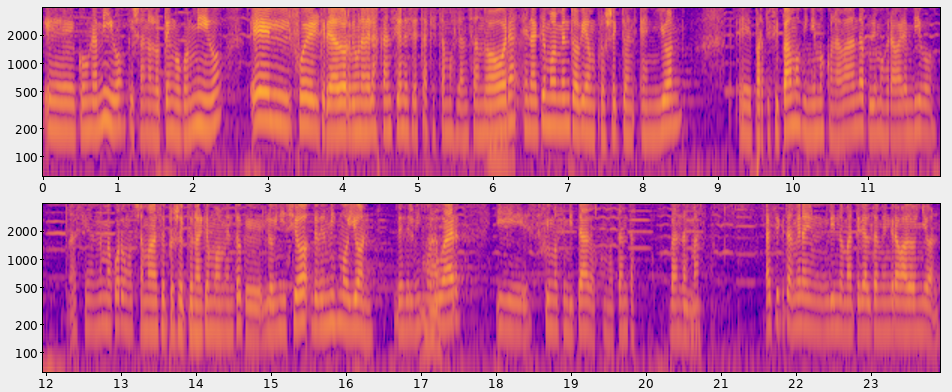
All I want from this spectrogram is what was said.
eh, con un amigo, que ya no lo tengo conmigo. Él fue el creador de una de las canciones estas que estamos lanzando ahora. En aquel momento había un proyecto en, en Ion, eh, participamos, vinimos con la banda, pudimos grabar en vivo. Así, no me acuerdo cómo se llamaba ese proyecto en aquel momento, que lo inició desde el mismo Ion, desde el mismo Ajá. lugar, y fuimos invitados, como tantas bandas más. Así que también hay un lindo material también grabado en Ion.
